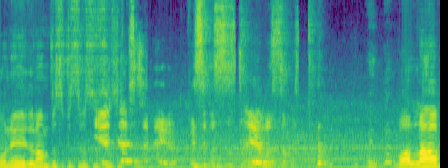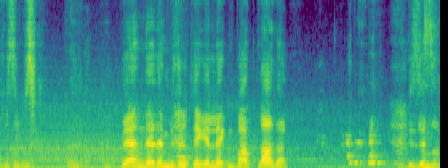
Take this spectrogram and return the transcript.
O neydi lan fıs fıs fıs fıs Yeter fıs. sıkıyor. Fısı fısı sıkıyor fısı fısı. Vallahi fıs fıs. Ben dedim bizim tekerlek mi patladı? Bizim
